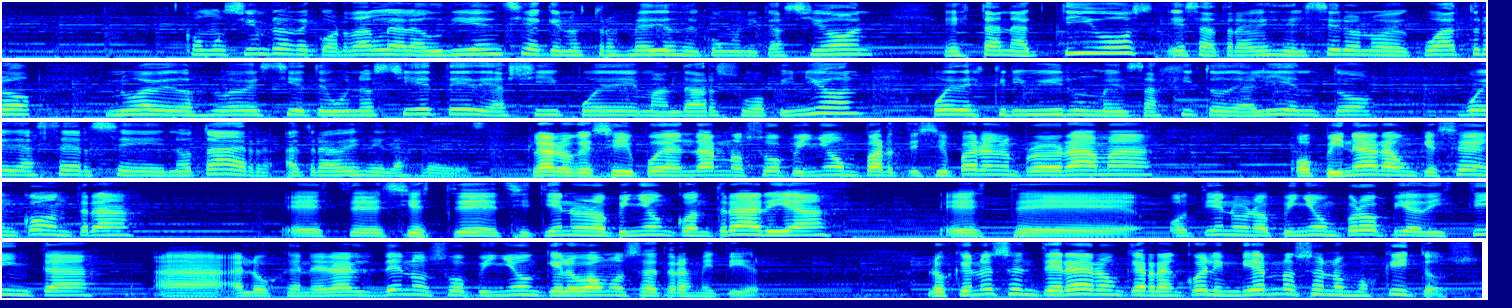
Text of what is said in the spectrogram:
como siempre recordarle a la audiencia que nuestros medios de comunicación están activos, es a través del 094 929 de allí puede mandar su opinión, puede escribir un mensajito de aliento, puede hacerse notar a través de las redes. Claro que sí, pueden darnos su opinión, participar en el programa, opinar aunque sea en contra. Este, si, este, si tiene una opinión contraria este, o tiene una opinión propia distinta a, a lo general, denos su opinión que lo vamos a transmitir. Los que no se enteraron que arrancó el invierno son los mosquitos.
